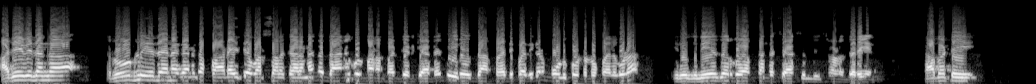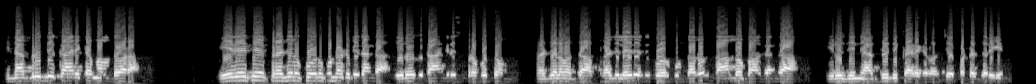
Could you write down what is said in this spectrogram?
అదేవిధంగా రోడ్లు ఏదైనా కనుక పాడైతే వర్షాల కారణంగా దాన్ని కూడా మనం బడ్జెట్ కేటాయితే ఈ రోజు దాని ప్రతిపాదికన మూడు కోట్ల రూపాయలు కూడా ఈ రోజు నియోజకవర్గ వ్యాప్తంగా శాంక్షన్ తీసుకోవడం జరిగింది. కాబట్టి ఈ అభివృద్ధి కార్యక్రమాల ద్వారా ఏదైతే ప్రజలు కోరుకున్నట్టు విధంగా ఈ రోజు కాంగ్రెస్ ప్రభుత్వం ప్రజల వద్ద ప్రజలు ఏదైతే కోరుకుంటారో దానిలో భాగంగా ఈ రోజు ఇన్ని అభివృద్ధి కార్యక్రమాలు చేపట్టడం జరిగింది.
